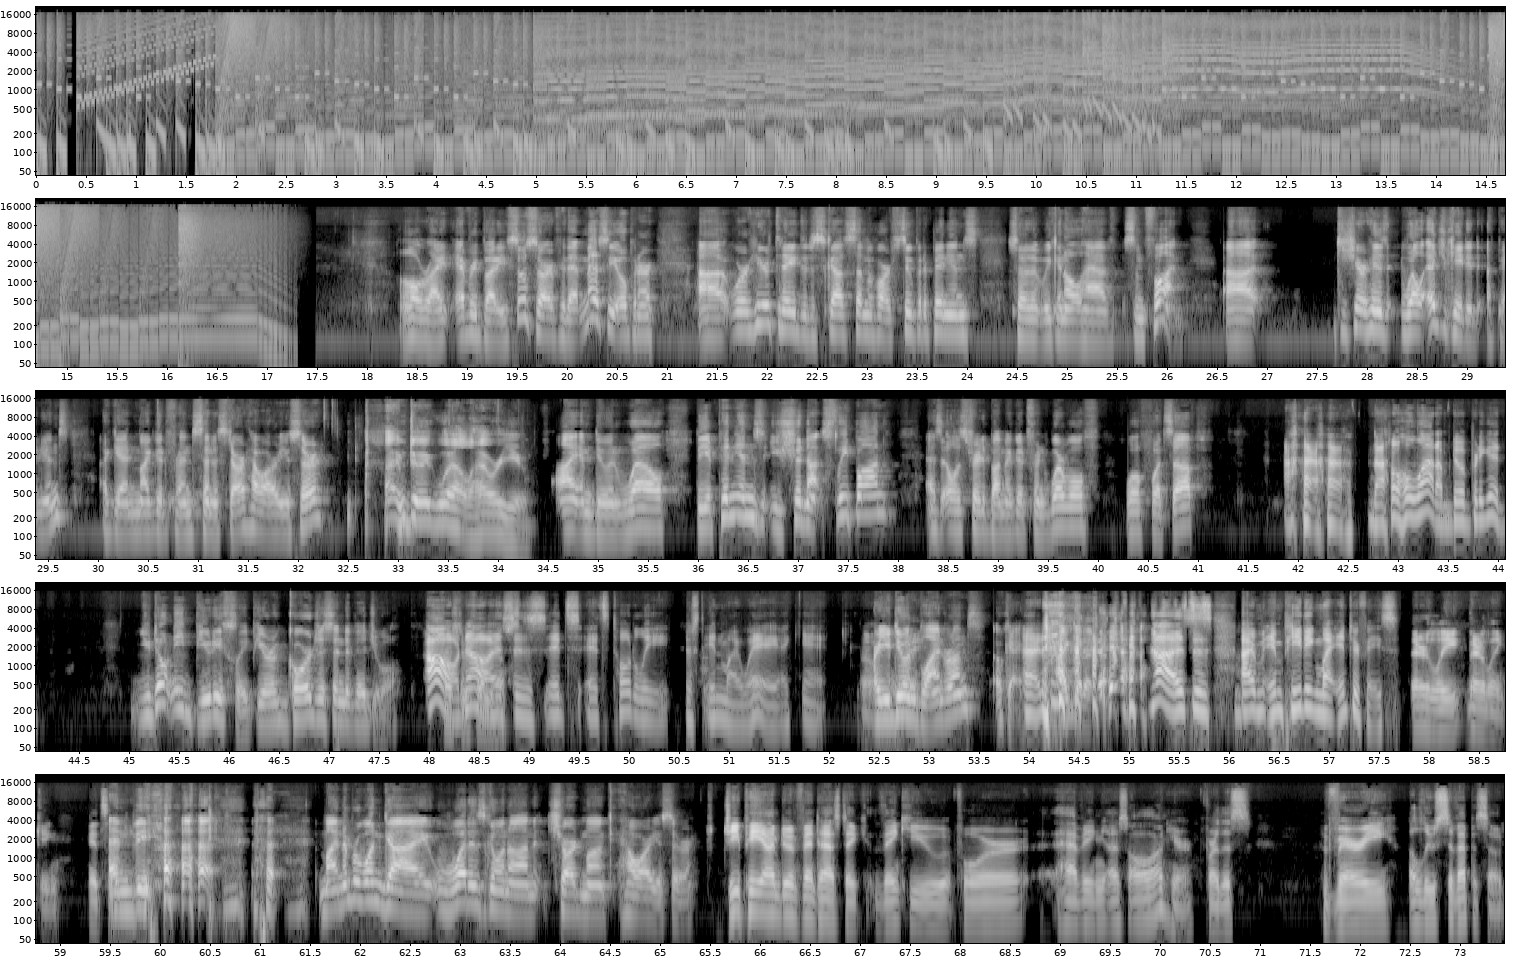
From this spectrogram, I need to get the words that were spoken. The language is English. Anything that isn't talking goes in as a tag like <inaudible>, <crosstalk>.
All right, everybody. So sorry for that messy opener. Uh, we're here today to discuss some of our stupid opinions so that we can all have some fun. Uh, to share his well educated opinions, again, my good friend Sinistar. How are you, sir? <laughs> I'm doing well. How are you? I am doing well. The opinions you should not sleep on, as illustrated by my good friend Werewolf. Wolf, what's up? Uh, <laughs> not a whole lot. I'm doing pretty good. You don't need beauty sleep. You're a gorgeous individual. Oh no, this is it's it's totally just in my way. I can't. Oh, Are you boy. doing blind runs? Okay, uh, I get it. <laughs> <laughs> no, this is I'm impeding my interface. They're le- they're linking. It's and the <laughs> my number one guy. What is going on, Chard Monk? How are you, sir? GP, I'm doing fantastic. Thank you for having us all on here for this very elusive episode.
